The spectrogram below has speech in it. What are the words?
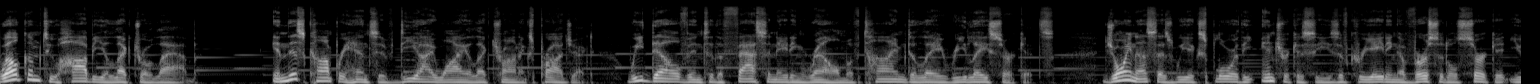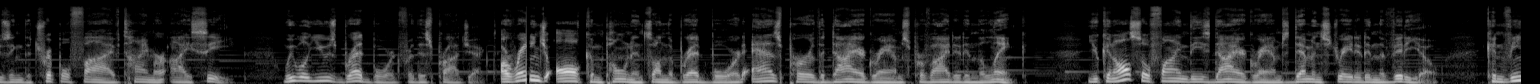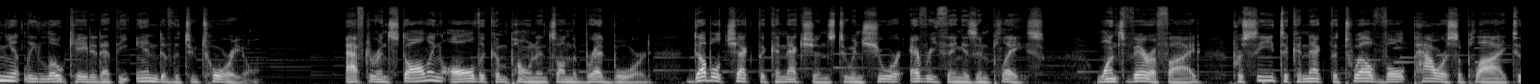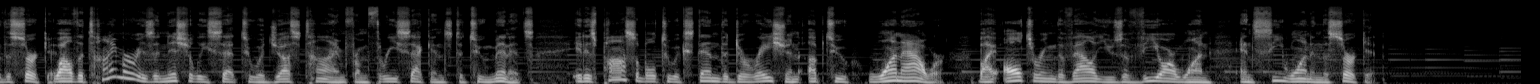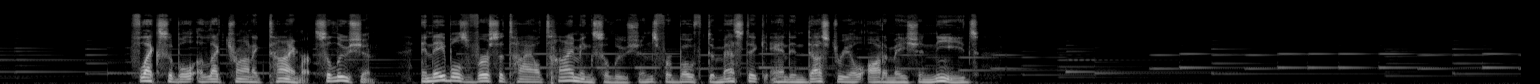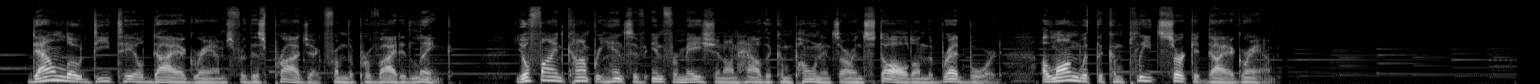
Welcome to Hobby Electro Lab. In this comprehensive DIY electronics project, we delve into the fascinating realm of time delay relay circuits. Join us as we explore the intricacies of creating a versatile circuit using the 555 timer IC. We will use breadboard for this project. Arrange all components on the breadboard as per the diagrams provided in the link. You can also find these diagrams demonstrated in the video, conveniently located at the end of the tutorial. After installing all the components on the breadboard, double-check the connections to ensure everything is in place. Once verified, proceed to connect the 12-volt power supply to the circuit. While the timer is initially set to adjust time from 3 seconds to 2 minutes, it is possible to extend the duration up to 1 hour by altering the values of VR1 and C1 in the circuit. Flexible Electronic Timer Solution enables versatile timing solutions for both domestic and industrial automation needs. Download detailed diagrams for this project from the provided link. You'll find comprehensive information on how the components are installed on the breadboard, along with the complete circuit diagram.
